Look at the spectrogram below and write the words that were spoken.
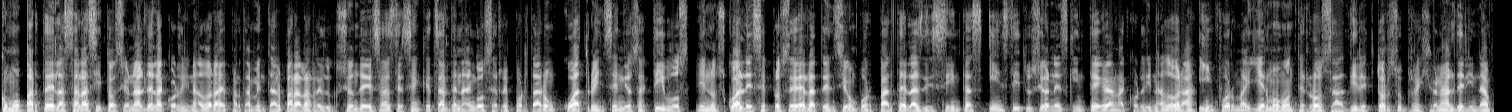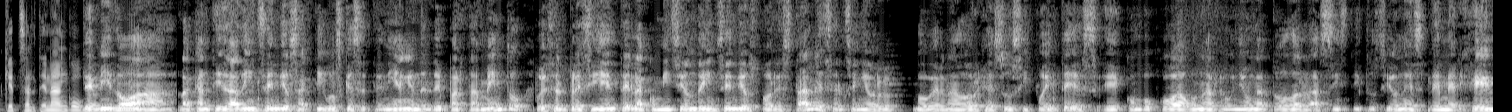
Como parte de la sala situacional de la Coordinadora Departamental para la Reducción de Desastres en Quetzaltenango se reportaron cuatro incendios activos, en los cuales se procede a la atención por parte de las distintas instituciones que integran la coordinadora, informa Guillermo Monterrosa, director subregional del INAP Quetzaltenango. Debido a la cantidad de incendios activos que se tenían en el departamento, pues el presidente de la Comisión de Incendios Forestales, el señor gobernador Jesús Cifuentes, eh, convocó a una reunión a todas las instituciones de emergencia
